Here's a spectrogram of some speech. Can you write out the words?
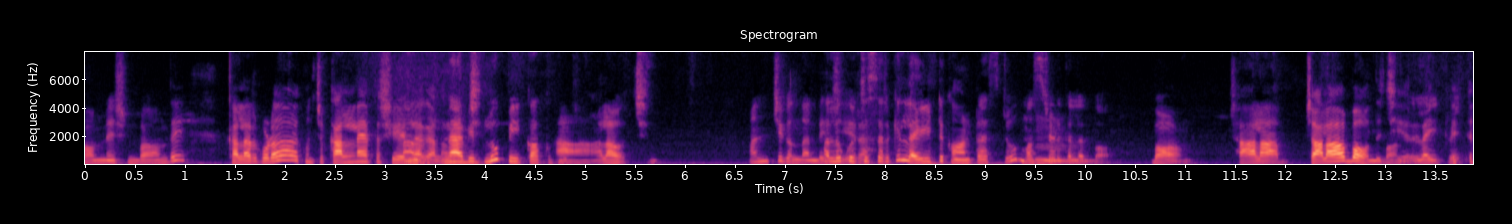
కాంబినేషన్ బాగుంది. కలర్ కూడా కొంచెం కలనేత షేడ్ లాగా నావీ బ్లూ పీకాక్ అలా వచ్చింది. మంచిగా ఉందండి చీర. వచ్చేసరికి లైట్ కాంట్రాస్ట్ మస్టర్డ్ కలర్ బాగుంది. బాగుంది. చాలా చాలా బాగుంది చీర. లైట్ వెయిట్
